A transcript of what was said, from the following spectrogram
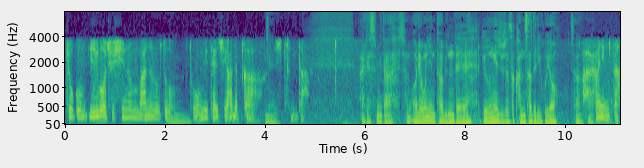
조금 읽어주시는 만으로도 음. 도움이 되지 않을까 네. 싶습니다. 알겠습니다. 참 어려운 인터뷰인데 이렇게 응해주셔서 감사드리고요. 자, 아, 아닙니다.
